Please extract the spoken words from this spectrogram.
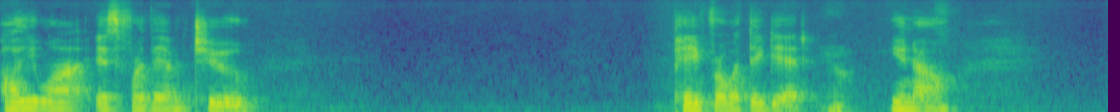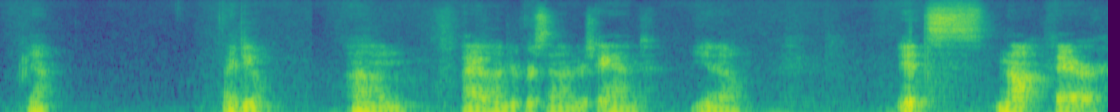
all you want is for them to pay for what they did. Yeah. You know. Yeah, I do. Um, I 100% understand. You know, it's not fair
